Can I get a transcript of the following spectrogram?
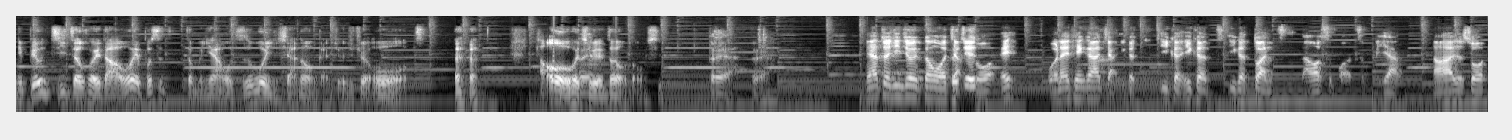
你不用急着回答，我也不是怎么样，我只是问一下那种感觉，就觉得哦，呵 呵他偶尔会出现这种东西。对啊，对啊，人家最近就跟我讲说，哎、欸，我那天跟他讲一个一个一个一个段子，然后什么怎么样，然后他就说，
